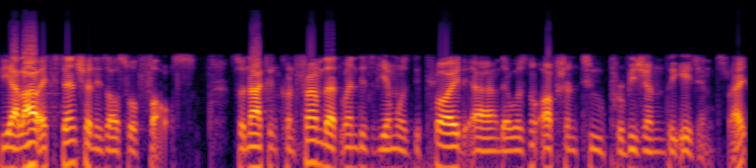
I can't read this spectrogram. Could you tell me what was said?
the allow extension is also false. So now I can confirm that when this VM was deployed, uh, there was no option to provision the agent, right?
